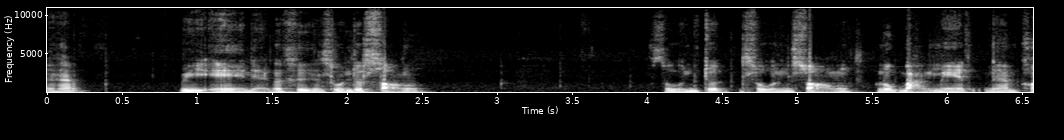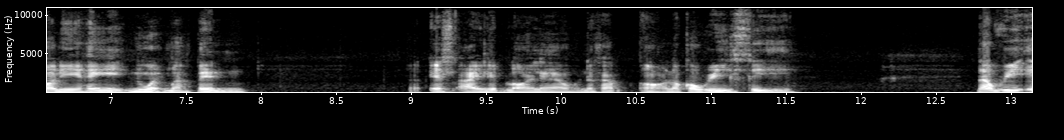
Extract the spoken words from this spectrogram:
นะครับ VA เนี่ยก็คือ 0.2 0.02 ลูกบาศก์เมตรนะครับ ข้อนี้ให้หน่วยมาเป็น SI เรียบร้อยแล้วนะครับ อ๋อ แล้วก็ VC นะ VA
